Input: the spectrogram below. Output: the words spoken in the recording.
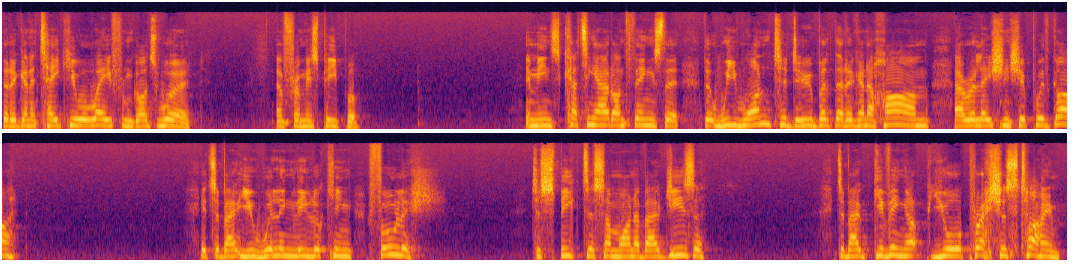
that are going to take you away from God's word and from his people. It means cutting out on things that, that we want to do but that are going to harm our relationship with God. It's about you willingly looking foolish to speak to someone about Jesus. It's about giving up your precious time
